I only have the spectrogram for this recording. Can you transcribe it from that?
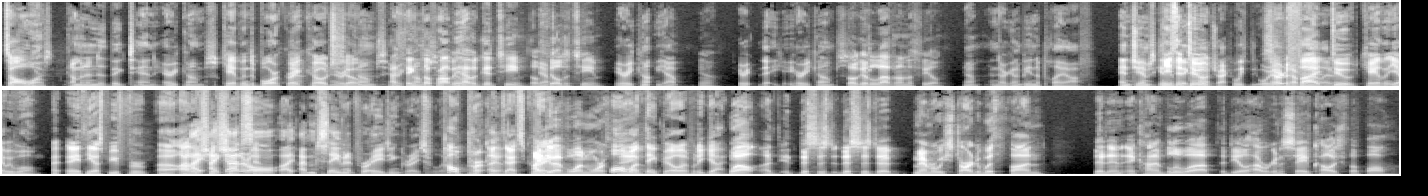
That's all it was. Coming into the Big Ten. Here he comes. Kalen DeBoer, great coach. Here so he comes. Here I he think comes. they'll probably have a good team. They'll Yep. field a team. Here he comes. Yep. Yeah. Here, here he comes. They'll get 11 on the field. Yep. And they're going to be in the playoff. And Jim's getting he's a a big dude. contract. We, we're gonna cover that Certified later. dude. Kalen, yeah, we will. Anything else for you for uh, idle I, I got chat, it all. I, I'm saving it for aging gracefully. Oh, per- Okay. that's great. I do have one more thing. Oh, one thing, Bill. What do you got? Well, uh, it- this is this is the remember we started with fun, then and it kind of blew up the deal how we're going to save college football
